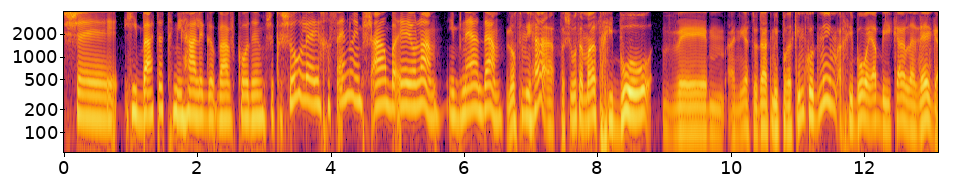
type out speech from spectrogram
שהבעת תמיהה לגביו קודם, שקשור ליחסינו עם שאר באי עולם, עם בני אדם. לא תמיהה, פשוט אמרת חיבור, ואני, את יודעת, מפרקים קודמים, החיבור היה בעיקר לרגע.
